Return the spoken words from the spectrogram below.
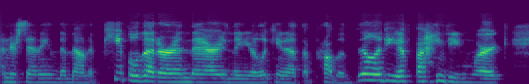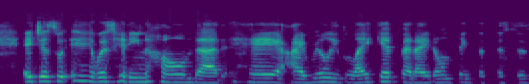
understanding the amount of people that are in there, and then you're looking at the probability of finding work. It just it was hitting home that hey, I really like it, but I don't think that this is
